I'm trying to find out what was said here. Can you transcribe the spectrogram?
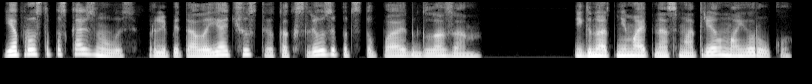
Я просто поскользнулась», — пролепетала я, чувствуя, как слезы подступают к глазам. Игнат внимательно осмотрел мою руку.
